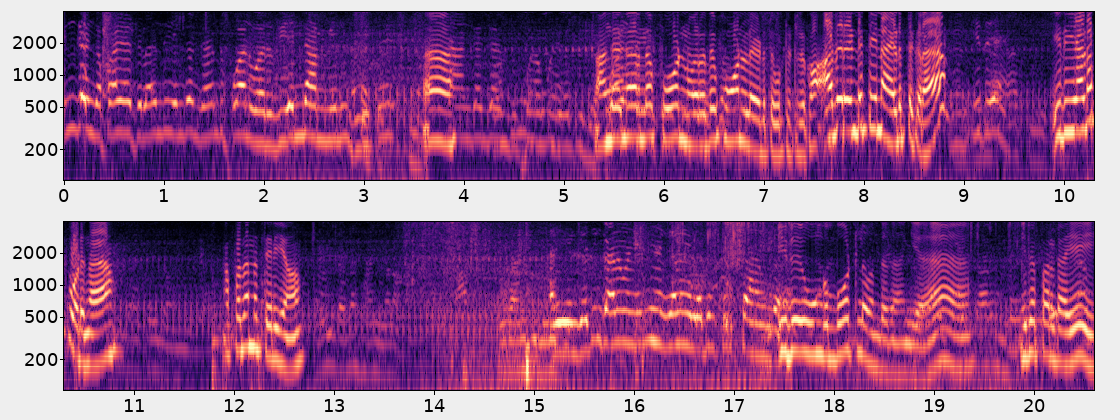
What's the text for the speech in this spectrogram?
எங்கெங்க பழையத்துல இருந்து எங்கெங்க இருந்து ஃபோன் வருது? என்ன மீன் அங்கங்க இருந்து ஃபோன் வருது. ஃபோனில் எடுத்து விட்டுட்டு இருக்கோம். அது ரெண்டுத்தையும் நான் எடுத்துக்கிறேன். இது இது எடை போடுங்க. அப்பதானே தெரியும். இது உங்க போட்ல வந்ததா இங்க? இதை பாருடா ஏய்.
